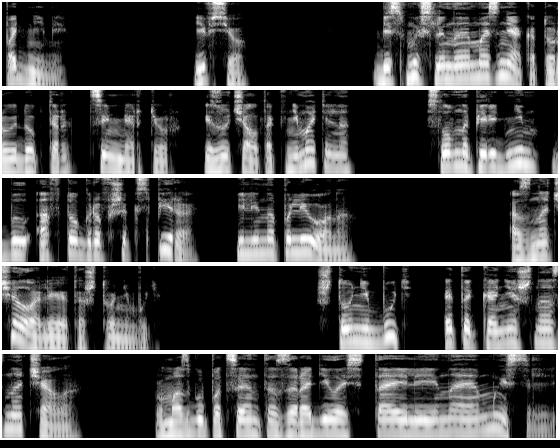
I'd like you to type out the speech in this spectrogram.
под ними. И все. Бессмысленная мазня, которую доктор Циммертюр изучал так внимательно, словно перед ним был автограф Шекспира или Наполеона. Означало ли это что-нибудь? Что-нибудь это, конечно, означало. В мозгу пациента зародилась та или иная мысль,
